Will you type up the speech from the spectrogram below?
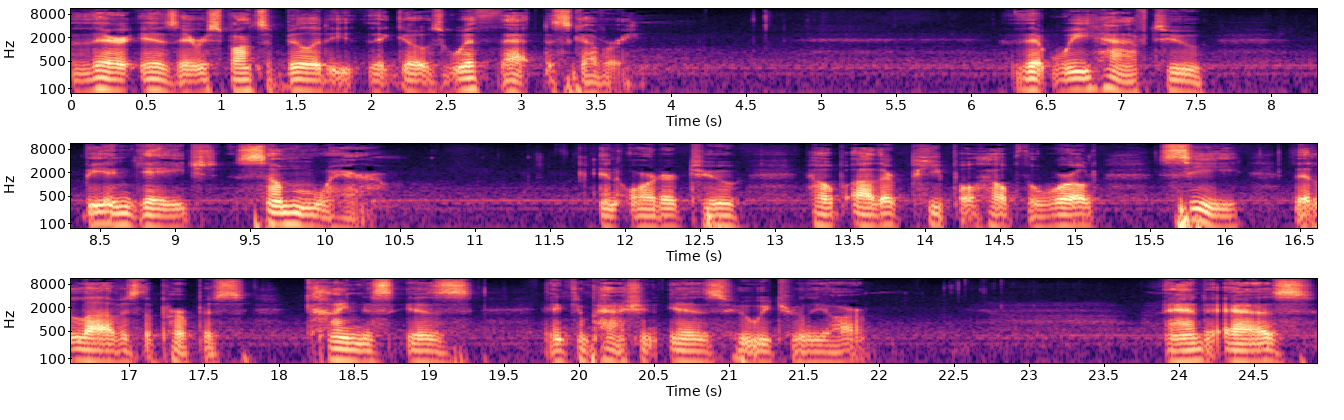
there is a responsibility that goes with that discovery. That we have to be engaged somewhere in order to help other people, help the world see that love is the purpose, kindness is, and compassion is who we truly are. And as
